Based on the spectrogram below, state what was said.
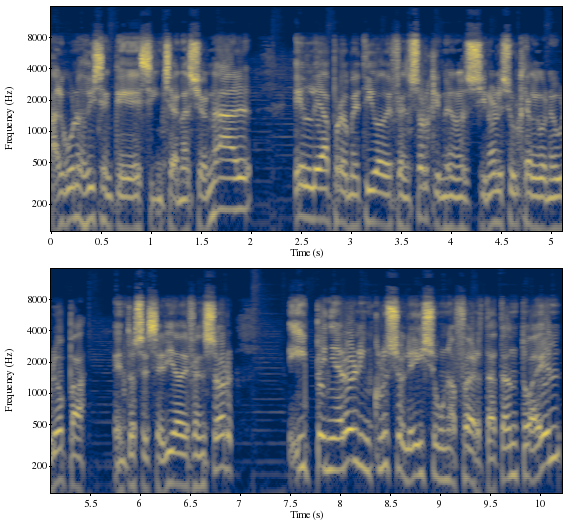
Algunos dicen que es hincha nacional. Él le ha prometido a defensor que si no le surge algo en Europa, entonces sería defensor. Y Peñarol incluso le hizo una oferta, tanto a él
